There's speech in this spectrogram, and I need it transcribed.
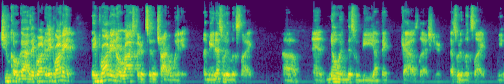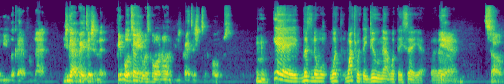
JUCO guys. They brought they brought in they brought in a roster to try to win it. I mean that's what it looks like. Um, and knowing this would be I think Cal's last year. That's what it looks like when, when you look at it from that. You just got to pay attention. To, people will tell you what's going on if you just pay attention to the moves. Mhm. Yeah, yeah, yeah, listen to what, what, watch what they do, not what they say. Yeah, but uh, Yeah. So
